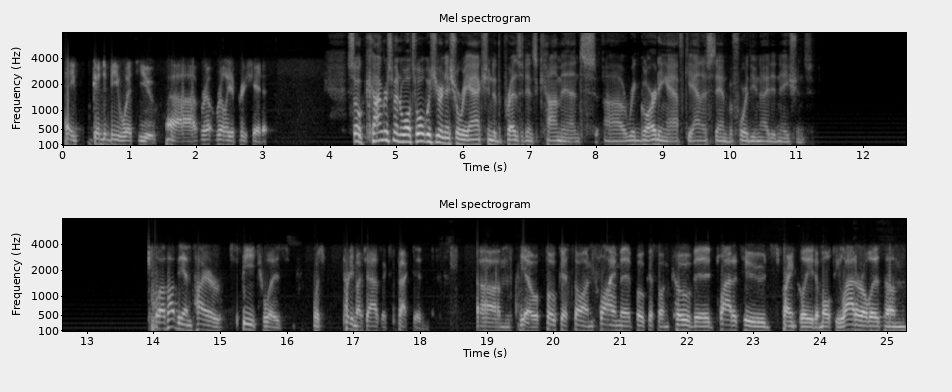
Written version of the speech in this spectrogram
Hey, good to be with you. Uh, re- really appreciate it. So, Congressman Waltz, what was your initial reaction to the president's comments uh, regarding Afghanistan before the United Nations? Well, I thought the entire speech was was pretty much as expected. Um, you know, focus on climate, focus on COVID, platitudes, frankly, to multilateralism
